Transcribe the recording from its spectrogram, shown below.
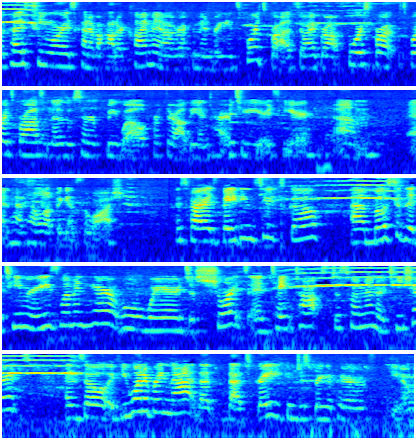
because Timor is kind of a hotter climate, I would recommend bringing sports bras. So I brought four sport, sports bras, and those have served me well for throughout the entire two years here, um, and have held up against the wash. As far as bathing suits go, um, most of the Timorese women here will wear just shorts and tank tops to swim in or t-shirts. And so if you want to bring that, that that's great. You can just bring a pair of, you know,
